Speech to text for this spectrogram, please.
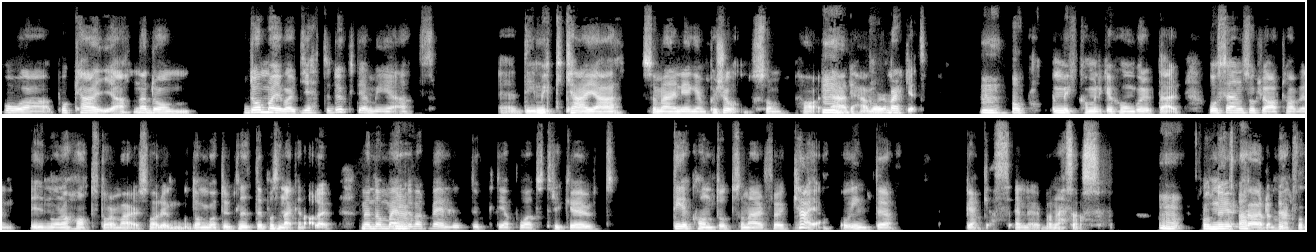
på, på Kaja, när de, de har ju varit jätteduktiga med att eh, det är mycket Kaja som är en egen person som har, mm. är det här varumärket. Mm. Och mycket kommunikation går ut där. Och sen såklart har väl i några hatstormar så har det, de gått ut lite på sina kanaler. Men de har ändå mm. varit väldigt duktiga på att trycka ut det kontot som är för Kaja och inte Biancas eller Vanessas. Mm. Och nu gör de här två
